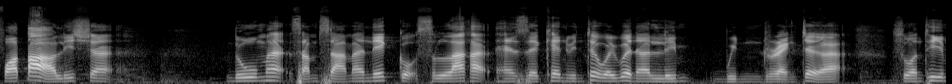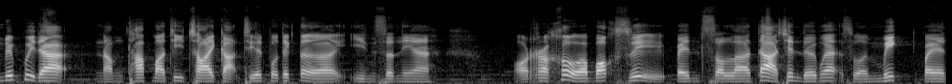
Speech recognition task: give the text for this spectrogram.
Fata Lich Doom ฮะ 33 Niko Slark ฮะ Handsken Winter Wyvern นะ Limmp Windranger ฮะ ส่วนทีม Liquid อะนำทัพมาที่ Taiga Treant Protector iNSaNiA Oracle Boxi เป็น Slardar เช่นเดิมฮะส่วนมิกเป็น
